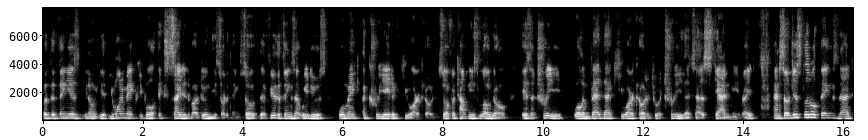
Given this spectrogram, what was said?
but the thing is, you know, you, you want to make people excited about doing these sort of things. So the, a few of the things that we do is we'll make a creative QR code. So if a company's logo is a tree, we'll embed that QR code into a tree that says scan me, right? And so just little things that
